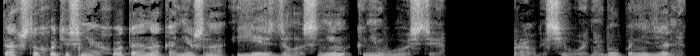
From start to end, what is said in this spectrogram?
Так что, хоть и с неохотой, она, конечно, ездила с ним к ним в гости. Правда, сегодня был понедельник.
